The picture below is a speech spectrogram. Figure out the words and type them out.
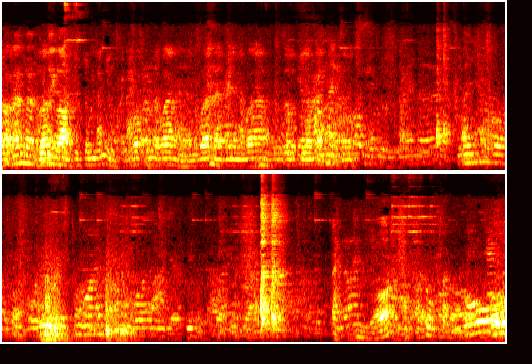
ตอนนั้นจริงหรอจุ่มนั้นอยู่นะว่าคุณแะบว่าไหนว่าแต่เป็นว่าตัวเจียกัน vô Oh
